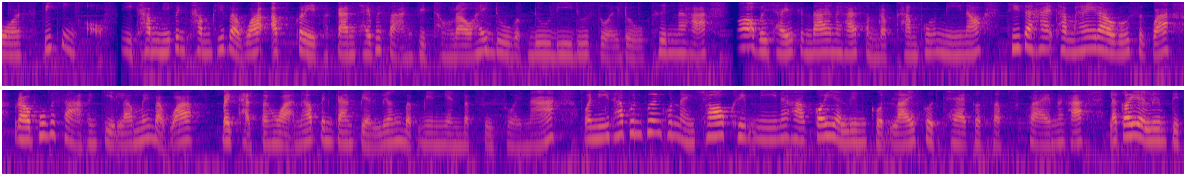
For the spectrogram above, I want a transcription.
or speaking of สี่คำนี้เป็นคำที่แบบว่าอัปเกรดการใช้ภาษาอังกฤษของเราให้ดูแบบดูดีดูสวยดูขึ้นนะคะ ก็เอาไปใช้กันได้นะคะสำหรับคำพวกนี้เนาะที่จะให้ทำให้เรารู้สึกว่าเราพูดภาษาอังกฤษแล้วไม่แบบว่าไปขัดจังหวะนะเป็นการเปลี่ยนเรื่องแบบเนียนๆ แบบสวยๆนะ วันนี้ถ้าเพื่อนๆ คนไหนชอบคลิปนี้นะคะ ก็อย่าลืมกดไลค์กดแชร์กด subscribe นะคะ แล้วก็อย่าลืมติด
